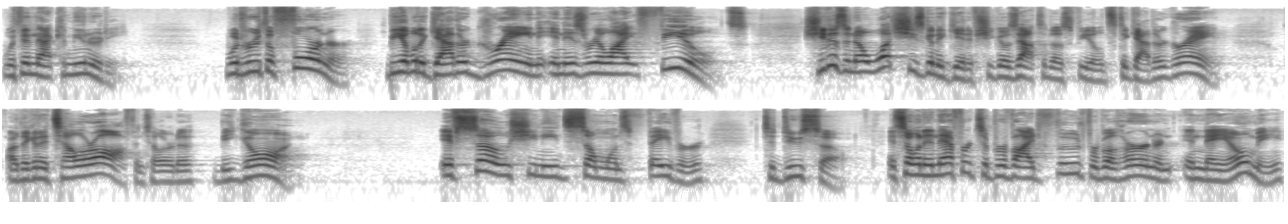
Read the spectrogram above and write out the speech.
within that community? Would Ruth, a foreigner, be able to gather grain in Israelite fields? She doesn't know what she's going to get if she goes out to those fields to gather grain. Are they going to tell her off and tell her to be gone? If so, she needs someone's favor to do so. And so, in an effort to provide food for both her and, Naomi,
